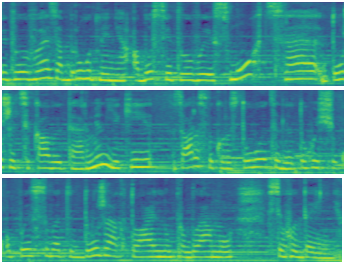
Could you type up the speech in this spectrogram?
Світлове забруднення або світловий смог це дуже цікавий термін, який зараз використовується для того, щоб описувати дуже актуальну проблему сьогодення.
